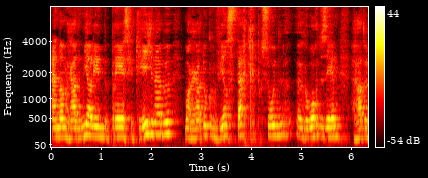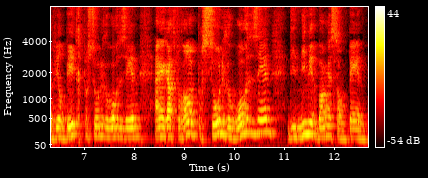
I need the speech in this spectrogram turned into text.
en dan gaat je niet alleen de prijs gekregen hebben, maar je gaat ook een veel sterker persoon eh, geworden zijn. Je gaat een veel beter persoon geworden zijn. En je gaat vooral een persoon geworden zijn die niet meer bang is van pijn.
